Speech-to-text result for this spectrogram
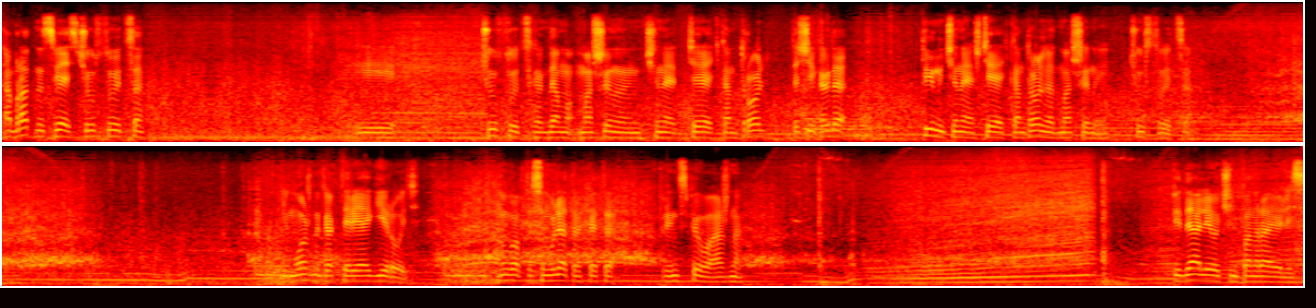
Обратная связь чувствуется. И чувствуется, когда машина начинает терять контроль. Точнее, когда ты начинаешь терять контроль над машиной, чувствуется. И можно как-то реагировать. Ну, в автосимуляторах это, в принципе, важно. Педали очень понравились.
